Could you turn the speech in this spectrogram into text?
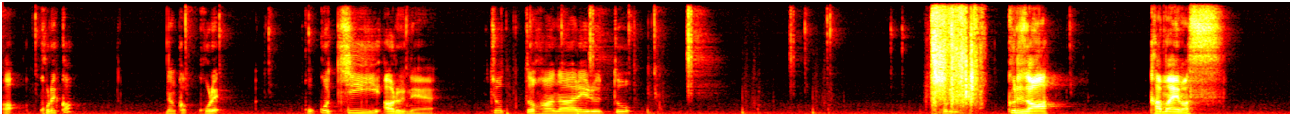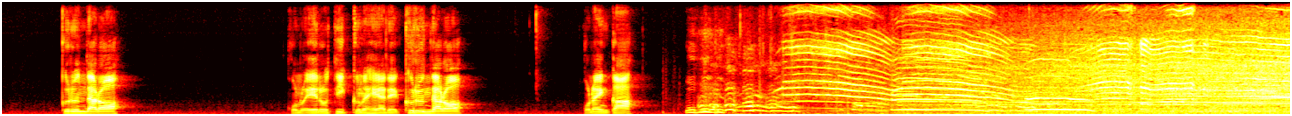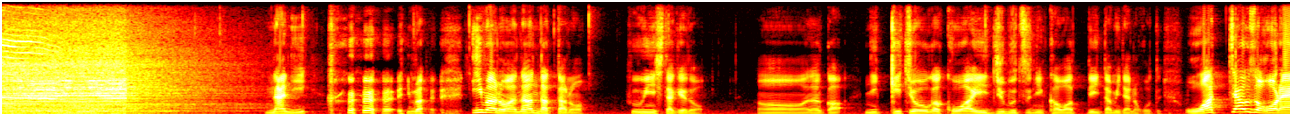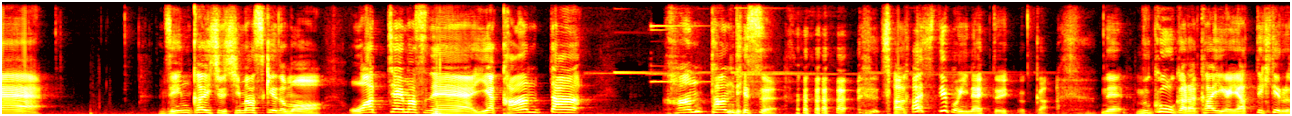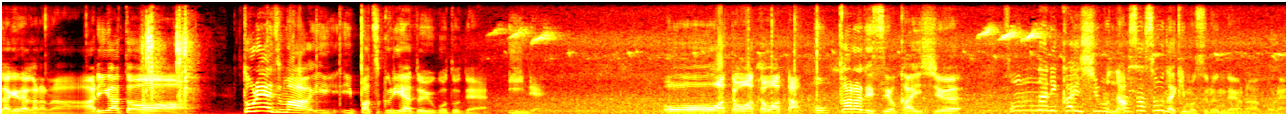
あこれか？なんかこれ。心地あるね。ちょっと離れるとこれ来るぞ。構えます。来るんだろ。このエロティックな部屋で。来るんだろ。来ないんか。おお何？今今のは何だったの？封印したけど。ああ、なんか、日記帳が怖い呪物に変わっていたみたいなこと。終わっちゃうぞ、これ。全回収しますけども、終わっちゃいますね。いや、簡単。簡単です。探してもいないというか。ね、向こうから貝がやってきてるだけだからな。ありがとう。とりあえずまあ、一発クリアということで、いいね。おー、終わった終わった終わった。こっからですよ、回収。そんなに回収もなさそうな気もするんだよなこれ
